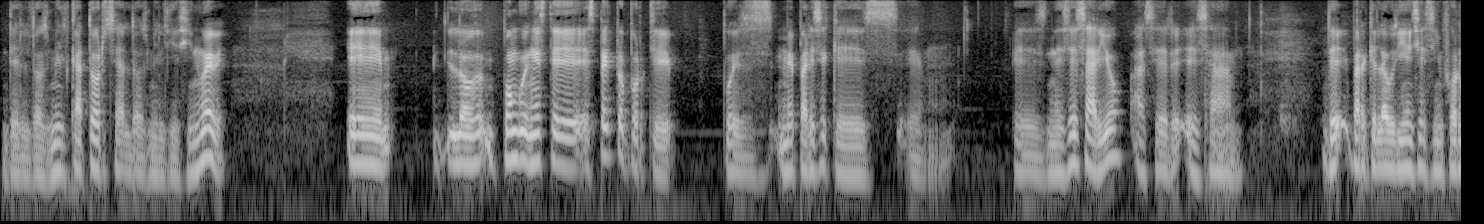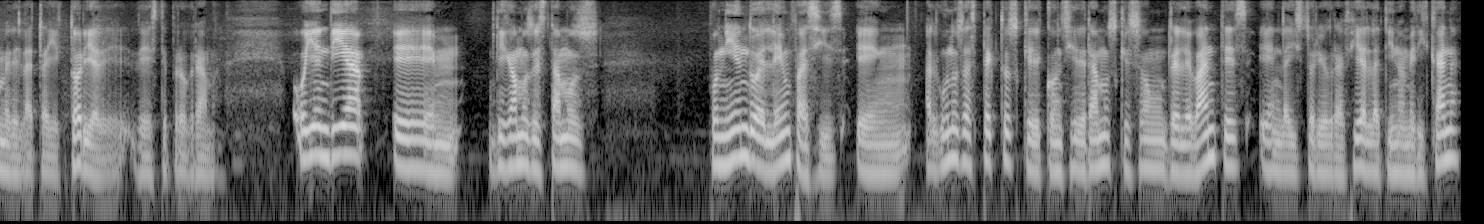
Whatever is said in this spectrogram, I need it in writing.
del 2014 al 2019. lo pongo en este aspecto porque pues me parece que es, es necesario hacer esa para que la audiencia se informe de la trayectoria de, este programa. Hoy en día, em, digamos, estamos poniendo el énfasis en algunos aspectos que consideramos que son relevantes en la historiografía latinoamericana,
